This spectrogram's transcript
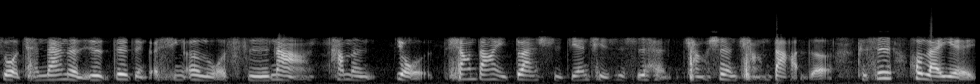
所承担的这这整个新俄罗斯，那他们。有相当一段时间，其实是很强盛强大的，可是后来也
